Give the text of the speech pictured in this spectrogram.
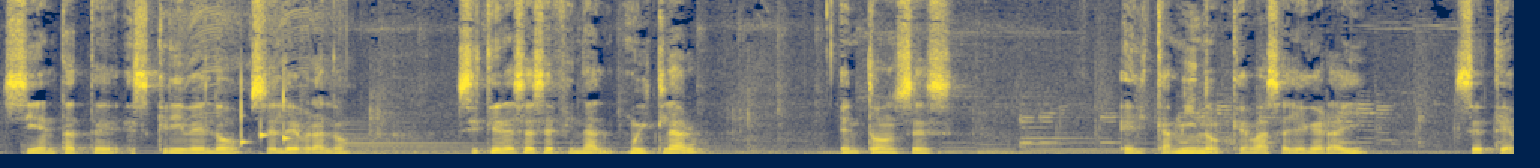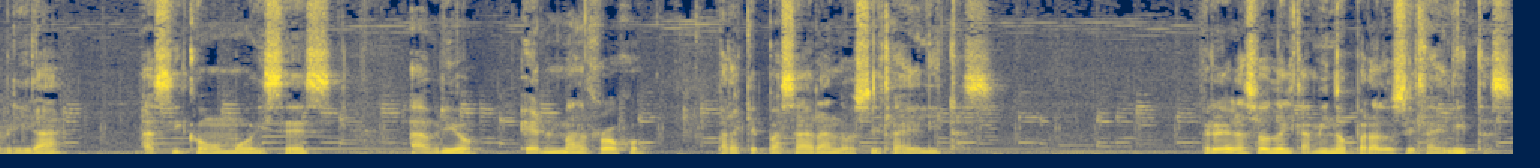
siéntate, escríbelo, celébralo. Si tienes ese final muy claro, entonces el camino que vas a llegar ahí se te abrirá, así como Moisés abrió el mar rojo para que pasaran los israelitas. Pero era solo el camino para los israelitas,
